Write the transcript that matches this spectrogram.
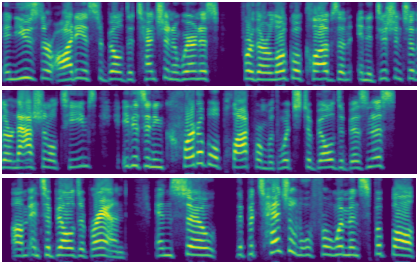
and use their audience to build attention awareness for their local clubs and in addition to their national teams. It is an incredible platform with which to build a business um, and to build a brand. And so the potential for women's football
